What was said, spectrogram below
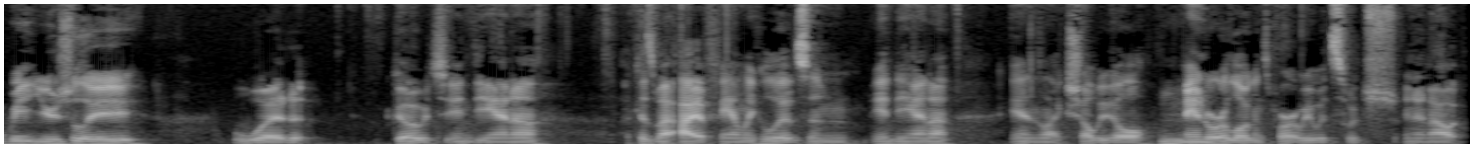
we usually would go to Indiana because my I have family who lives in Indiana, in like Shelbyville Mhm. and or Logansport. We would switch in and out,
